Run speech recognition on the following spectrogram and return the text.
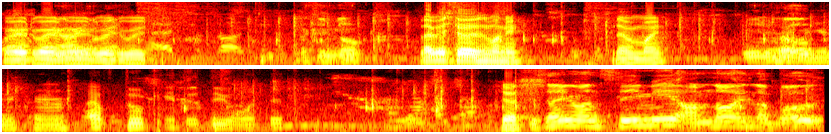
Wait, wait, wait, wait, wait. Jimmy, Let me steal his money. Never mind. need help. I have two K, dude. Do you want it? Yes. Does anyone see me? I'm not in the boat.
